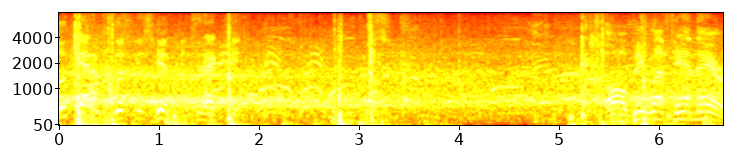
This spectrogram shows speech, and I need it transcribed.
Look at him whip his hip into that kick. Oh, big left hand there.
